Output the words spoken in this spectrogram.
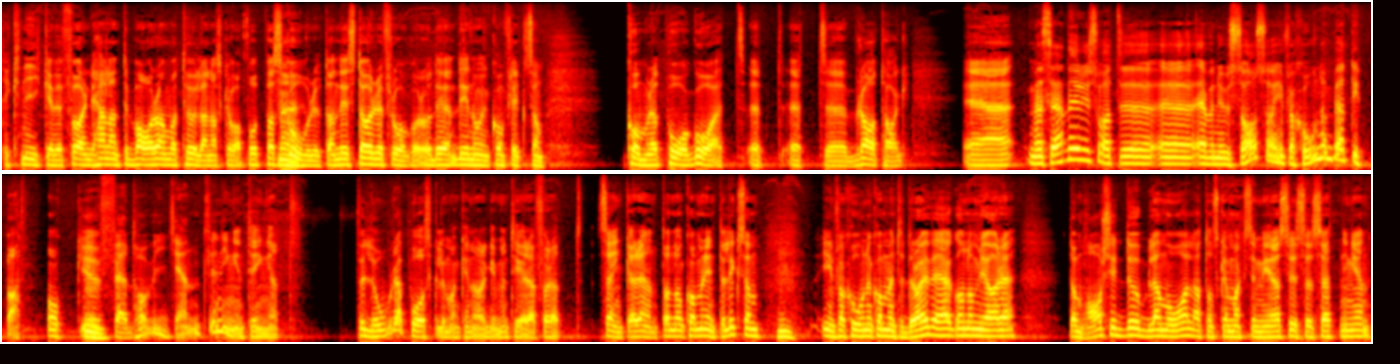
tekniköverföring. Det handlar inte bara om vad tullarna ska vara på ett par skor utan det är större frågor och det, det är nog en konflikt som kommer att pågå ett, ett, ett eh, bra tag. Eh, men sen är det ju så att eh, eh, även i USA så har inflationen börjat dippa och eh, Fed har väl egentligen ingenting att förlora på skulle man kunna argumentera för att sänka räntan. De kommer inte liksom, inflationen kommer inte dra iväg om de gör det. De har sitt dubbla mål att de ska maximera sysselsättningen.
